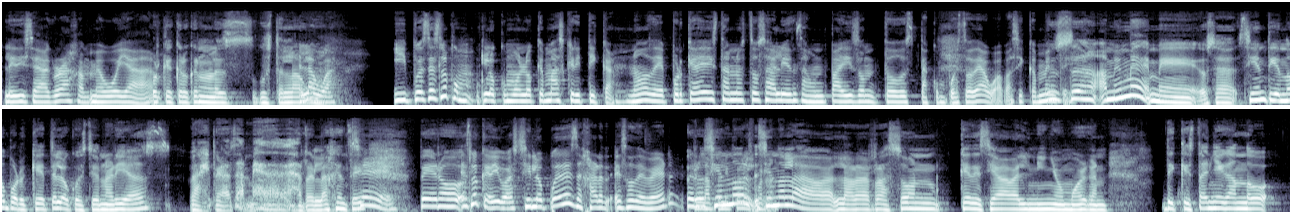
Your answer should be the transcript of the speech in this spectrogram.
le dice a Graham, me voy a... Porque creo que no les gusta el agua. El agua. Y pues es lo como, lo como lo que más critican, ¿no? De por qué están estos aliens a un país donde todo está compuesto de agua, básicamente. Sea, a mí me, me, o sea, sí entiendo por qué te lo cuestionarías. Ay, pero también relájense. Sí. Pero es lo que digo, si lo puedes dejar eso de ver. Pero siendo, siendo la, la razón que decía el niño Morgan, de que están llegando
